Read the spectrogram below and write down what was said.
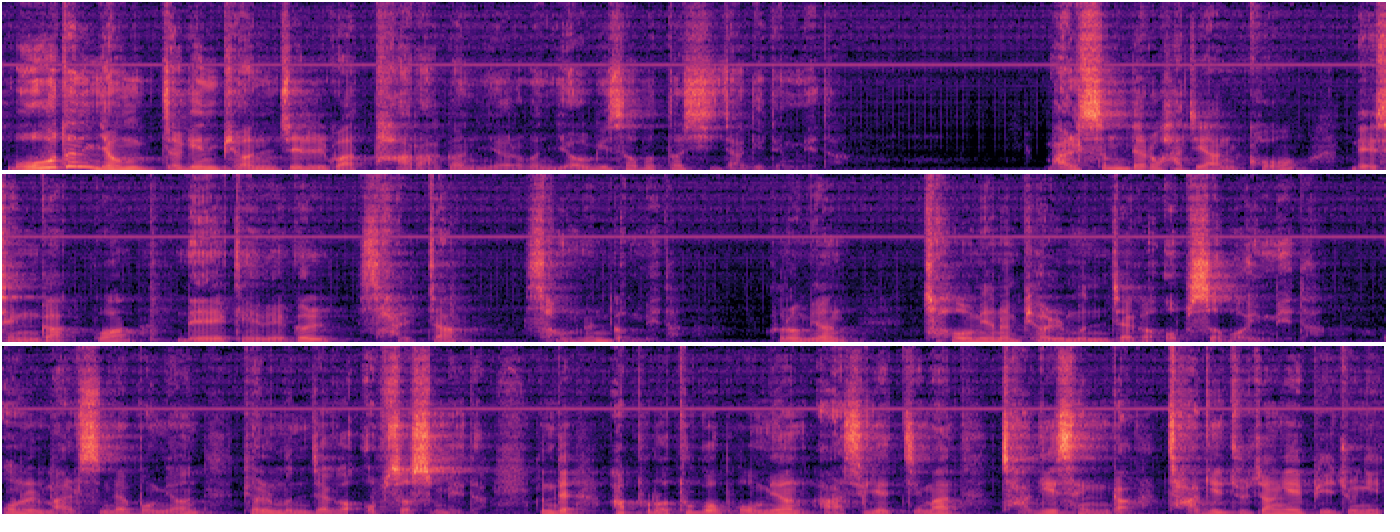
모든 영적인 변질과 타락은 여러분 여기서부터 시작이 됩니다. 말씀대로 하지 않고 내 생각과 내 계획을 살짝 섞는 겁니다. 그러면 처음에는 별 문제가 없어 보입니다. 오늘 말씀에 보면 별 문제가 없었습니다. 근데 앞으로 두고 보면 아시겠지만 자기 생각, 자기 주장의 비중이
